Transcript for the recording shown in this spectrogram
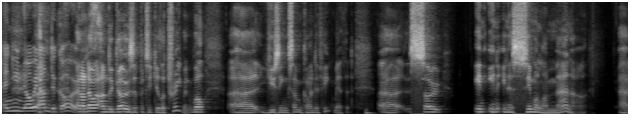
and you know it undergoes. and I know it undergoes a particular treatment. Well, uh, using some kind of heat method. Uh, so, in, in in a similar manner, uh,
